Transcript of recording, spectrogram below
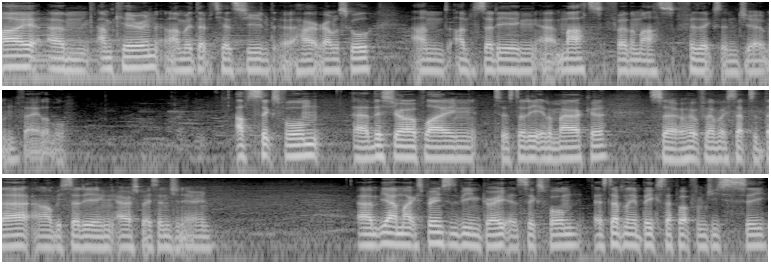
Hi, um, I'm Keiron and I'm a deputy head student at Harrogate Grammar School and I'm studying uh, maths, further maths, physics and German for A-level. After sixth form, uh, this year I'm applying to study in America so hopefully I'm accepted there and I'll be studying aerospace engineering. Um, yeah, my experience has been great at sixth form. It's definitely a big step up from GCSE,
